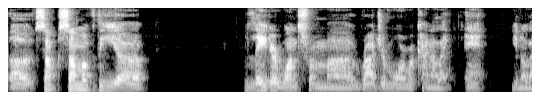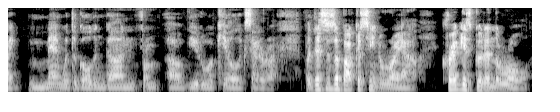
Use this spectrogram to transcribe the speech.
uh, some some of the uh, later ones from uh, Roger Moore were kind of like eh, you know, like Man with the Golden Gun, from uh, View to a Kill, etc. But this is about Casino Royale. Craig is good in the role.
